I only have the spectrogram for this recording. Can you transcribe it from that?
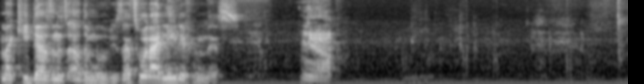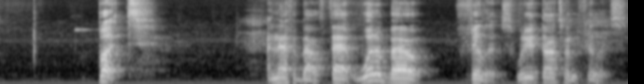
like he does in his other movies that's what i needed from this Yeah. But enough about that. What about Phyllis? What are your thoughts on Phyllis?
